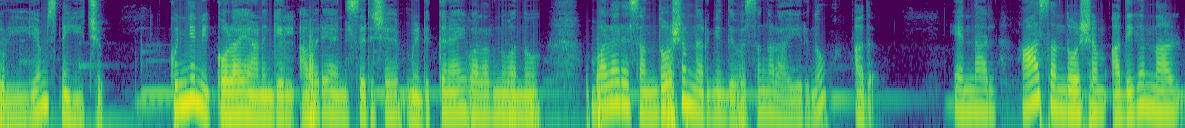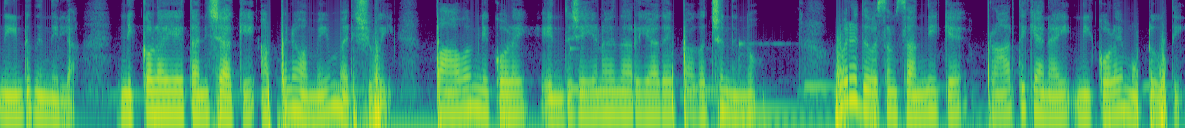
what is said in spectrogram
തുല്യം സ്നേഹിച്ചു. കുഞ്ഞു നിക്കോളയാണെങ്കിൽ അവരെ അനുസരിച്ച് മിടുക്കനായി വളർന്നു വന്നു. വളരെ സന്തോഷം നിറഞ്ഞ ദിവസങ്ങളായിരുന്നു അത്. എന്നാൽ ആ സന്തോഷം അധികം നാൾ നീണ്ടു നിന്നില്ല. നിക്കോളയെ തനിച്ചാക്കി അപ്പനും അമ്മയും മരിച്ചുപോയി. പാവം നിക്കോളെ എന്തു ചെയ്യണമെന്നറിയാതെ പകച്ചു നിന്നു. ഒരു ദിവസം സന്നിക്ക് പ്രാർത്ഥിക്കാനായി നിക്കോളെ മുട്ടുകുത്തി.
